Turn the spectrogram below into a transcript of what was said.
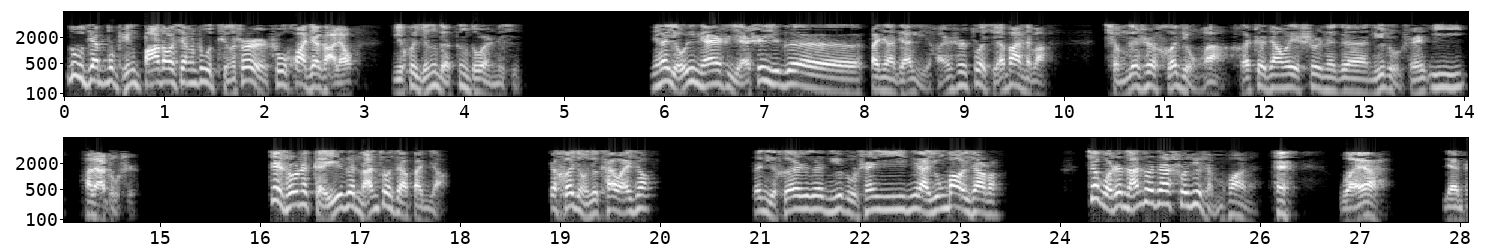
路见不平拔刀相助，挺身而出化解尬聊，你会赢得更多人的心。你看有一年是也是一个颁奖典礼，好像是作协办的吧，请的是何炅啊和浙江卫视那个女主持人依依，他俩主持。这时候呢，给一个男作家颁奖，这何炅就开玩笑。说你和这个女主持人依依，你俩拥抱一下吧。结果这男作家说句什么话呢？哼，我呀脸皮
